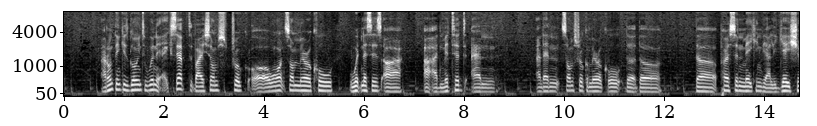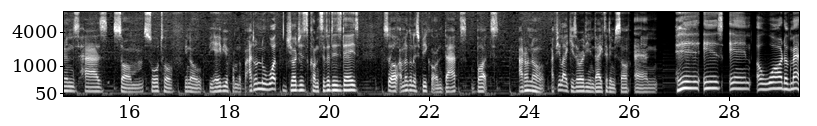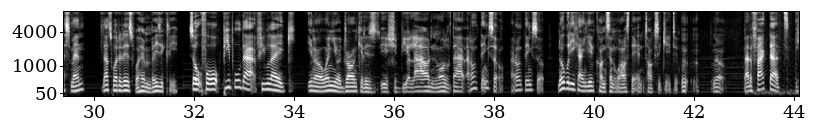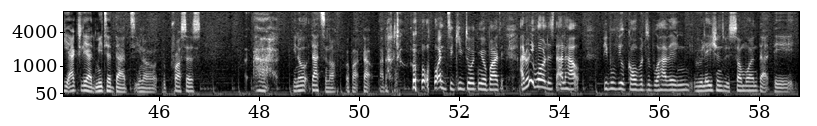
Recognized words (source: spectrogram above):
I don't think he's going to win it, except by some stroke or want some miracle. Witnesses are are admitted, and and then some stroke of miracle, the the the person making the allegations has some sort of you know behavior from the. I don't know what judges consider these days, so I'm not going to speak on that. But I don't know. I feel like he's already indicted himself, and he is in a world of mess, man that's what it is for him basically so for people that feel like you know when you're drunk it is it should be allowed and all of that i don't think so i don't think so nobody can give consent whilst they're intoxicated. Mm-mm, no. Now the fact that he actually admitted that you know the process ah, you know that's enough about that. I don't want to keep talking about it. I don't even understand how people feel comfortable having relations with someone that they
